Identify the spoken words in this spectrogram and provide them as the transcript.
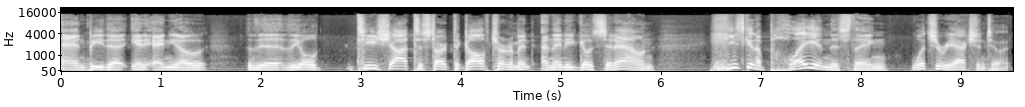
and be the and, and you know the the old tee shot to start the golf tournament, and then he'd go sit down he's going to play in this thing. What's your reaction to it?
